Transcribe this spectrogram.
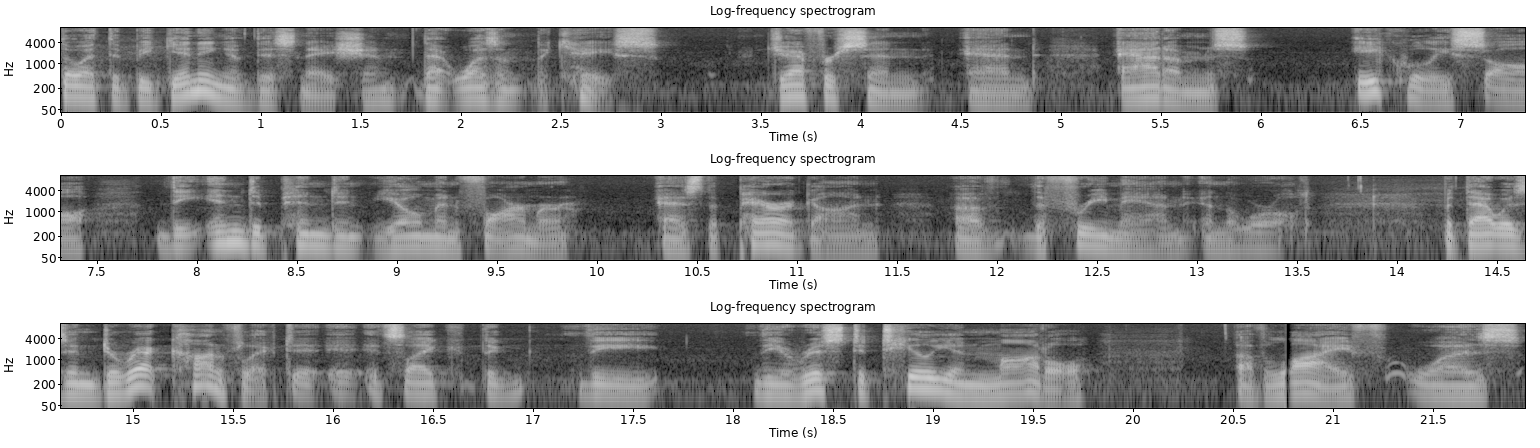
Though at the beginning of this nation, that wasn't the case. Jefferson and Adams equally saw the independent yeoman farmer as the paragon of the free man in the world. But that was in direct conflict. it's like the, the, the Aristotelian model of life was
